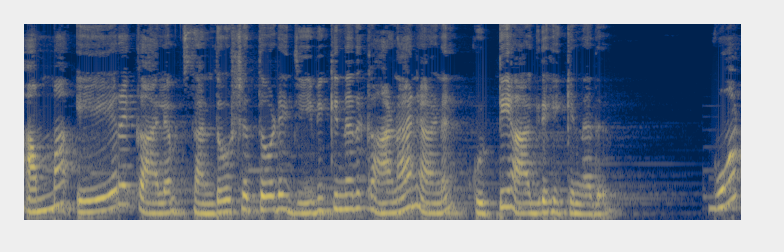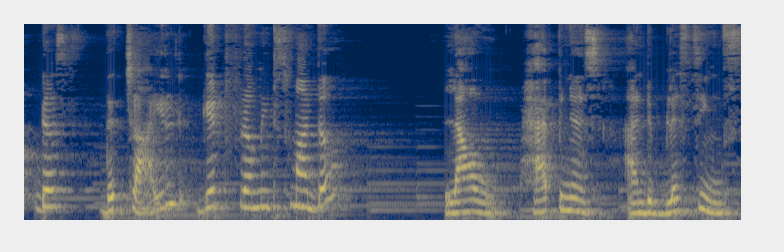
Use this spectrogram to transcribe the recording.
അമ്മ ഏറെ കാലം സന്തോഷത്തോടെ ജീവിക്കുന്നത് കാണാനാണ് കുട്ടി ആഗ്രഹിക്കുന്നത്. What does the child get from its mother love happiness and blessings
